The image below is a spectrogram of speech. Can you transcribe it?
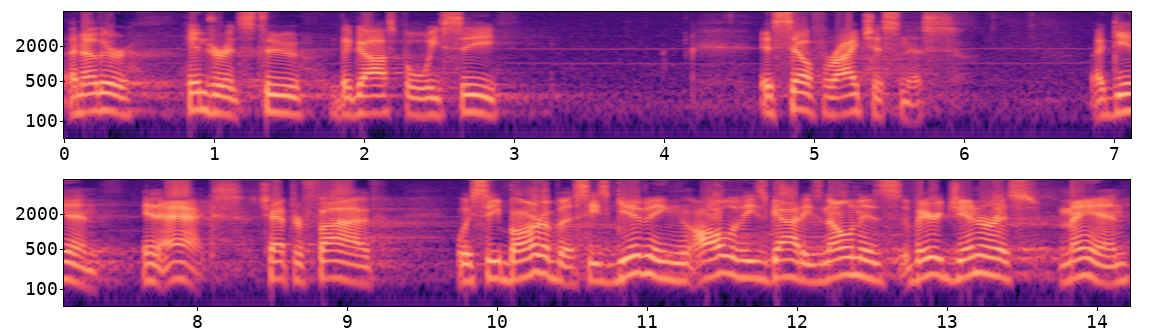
Another hindrance to the gospel we see is self righteousness. Again, in Acts chapter 5, we see Barnabas. He's giving all of these God. He's known as a very generous man,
